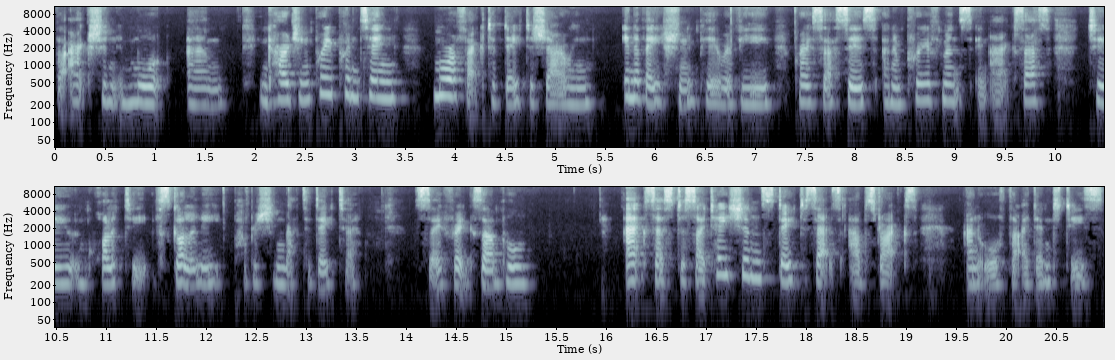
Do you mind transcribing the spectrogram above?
for action in more um, encouraging preprinting, more effective data sharing, innovation in peer review processes, and improvements in access to and quality of scholarly publishing metadata. So, for example, access to citations, datasets, abstracts, and author identities.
